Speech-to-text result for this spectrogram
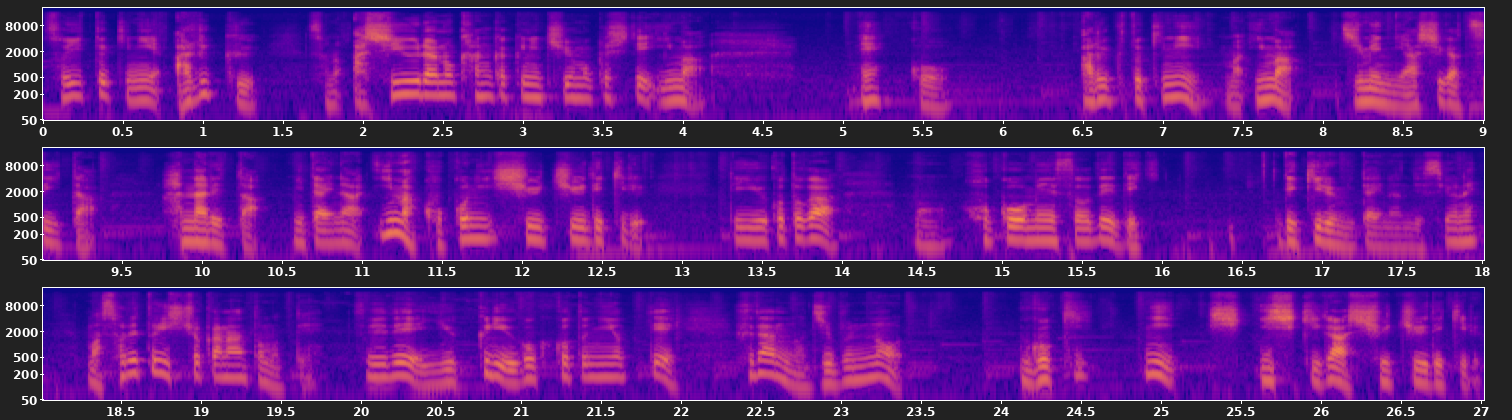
そういう時に歩くその足裏の感覚に注目して今ねこう歩く時に、まあ、今地面に足がついた離れたみたいな今ここに集中できる。っていうことがもう歩行瞑想でできできるみたいなんですよね。まあ、それと一緒かなと思ってそれでゆっくり動くことによって普段の自分の動きに意識が集中できる。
